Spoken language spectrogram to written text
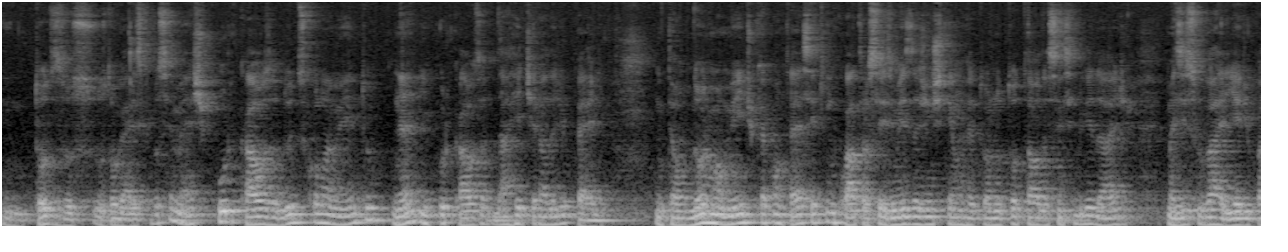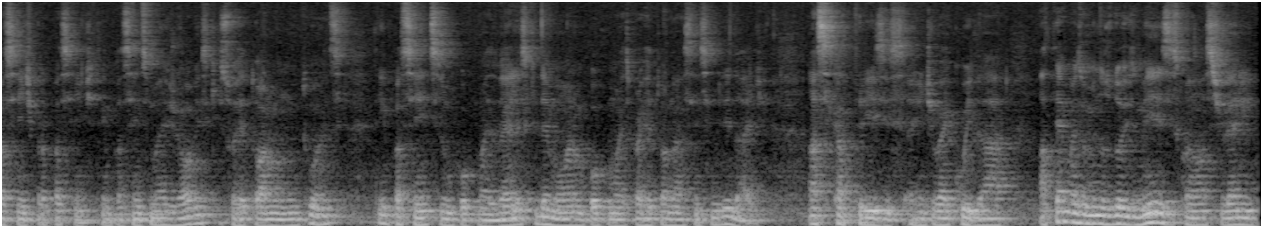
em todos os, os, lugares que você mexe por causa do descolamento né, e por causa da retirada de pele. Então, normalmente o que acontece é que em 4 a 6 meses a gente tem um retorno total da sensibilidade, mas isso varia de paciente para paciente. Tem pacientes mais jovens que isso retorna muito antes tem pacientes um pouco mais velhas que demoram um pouco mais para retornar a sensibilidade. As cicatrizes a gente vai cuidar até mais ou menos dois meses, quando elas tiverem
